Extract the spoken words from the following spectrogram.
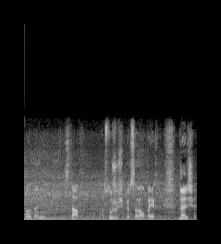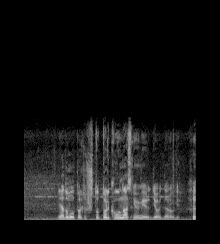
Вот они. Став. Обслуживающий персонал. Поехали. Дальше. Я думал, только, что только у нас не умеют делать дороги.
